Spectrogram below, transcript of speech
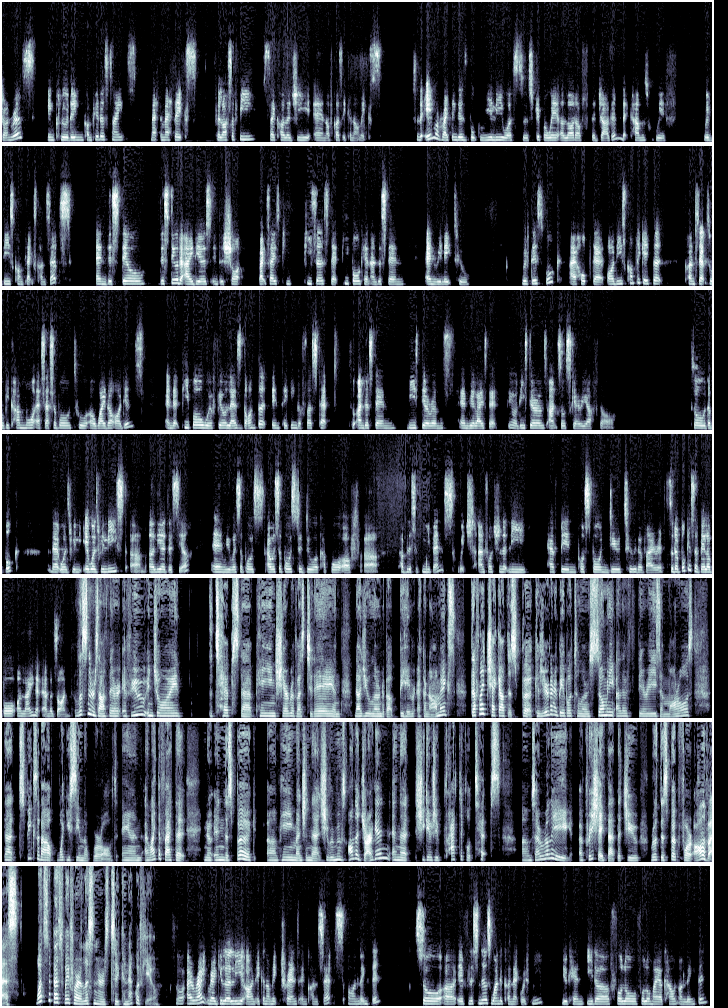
genres, including computer science, mathematics, philosophy, psychology, and of course, economics. So the aim of writing this book really was to strip away a lot of the jargon that comes with with these complex concepts and distill distill the ideas into short bite-sized pieces that people can understand and relate to. With this book, I hope that all these complicated concepts will become more accessible to a wider audience and that people will feel less daunted in taking the first step to understand these theorems and realize that you know these theorems aren't so scary after all. So the book that was really it was released um, earlier this year, and we were supposed I was supposed to do a couple of uh, publicity events, which unfortunately have been postponed due to the virus. So the book is available online at Amazon. Listeners out there, if you enjoyed the tips that Pei shared with us today, and now you learned about behavior economics, definitely check out this book because you're going to be able to learn so many other theories and models that speaks about what you see in the world. And I like the fact that you know in this book, uh, Pei mentioned that she removes all the jargon and that she gives you practical tips. Um, so I really appreciate that that you wrote this book for all of us. What's the best way for our listeners to connect with you? So I write regularly on economic trends and concepts on LinkedIn. So uh, if listeners want to connect with me, you can either follow follow my account on LinkedIn,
